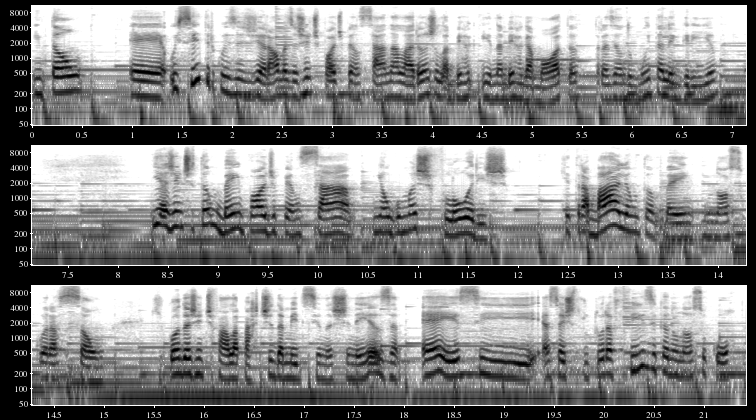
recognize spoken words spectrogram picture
Então, é, os cítricos em geral, mas a gente pode pensar na laranja e na bergamota, trazendo muita alegria. E a gente também pode pensar em algumas flores que trabalham também o nosso coração, que quando a gente fala a partir da medicina chinesa, é esse essa estrutura física no nosso corpo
